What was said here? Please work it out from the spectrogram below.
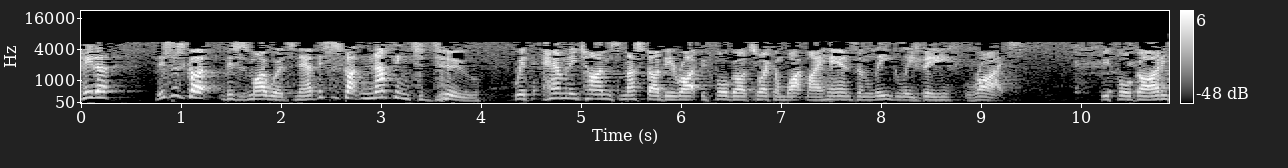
Peter, this has got, this is my words now, this has got nothing to do with how many times must I be right before God so I can wipe my hands and legally be right before God. He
